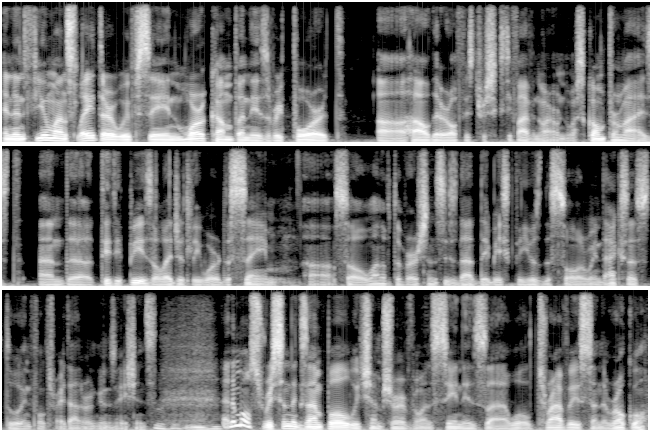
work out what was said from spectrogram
And then a few months later, we've seen more companies report uh, how their Office 365 environment was compromised, and the TTPs allegedly were the same. Uh, so one of the versions is that they basically use the SolarWind access to infiltrate other organizations. And the most recent example, which I'm sure everyone's seen, is uh, well Travis and Heroku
